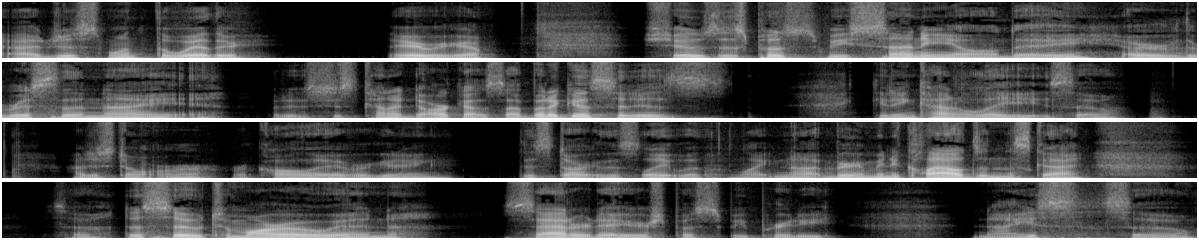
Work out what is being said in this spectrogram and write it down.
I just want the weather. There we go. Shows it's supposed to be sunny all day or the rest of the night, but it's just kind of dark outside. But I guess it is getting kind of late, so I just don't re- recall it ever getting this dark this late with like not very many clouds in the sky. So just so tomorrow and Saturday are supposed to be pretty nice. So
